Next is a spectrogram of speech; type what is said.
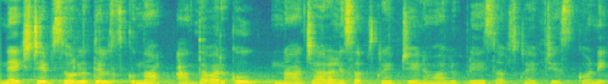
నెక్స్ట్ ఎపిసోడ్లో తెలుసుకుందాం. అంతవరకు నా ఛానల్ని సబ్స్క్రైబ్ చేయని వాళ్ళు ప్లీజ్ సబ్స్క్రైబ్ చేసుకోండి.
